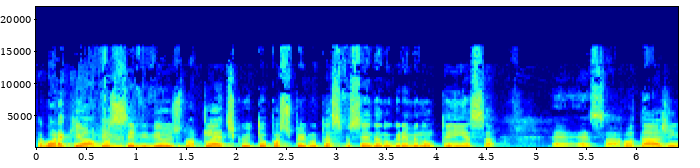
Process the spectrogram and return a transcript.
Agora aqui, ó, você viveu isso no Atlético, então eu posso te perguntar se você ainda no Grêmio não tem essa, é, essa rodagem.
